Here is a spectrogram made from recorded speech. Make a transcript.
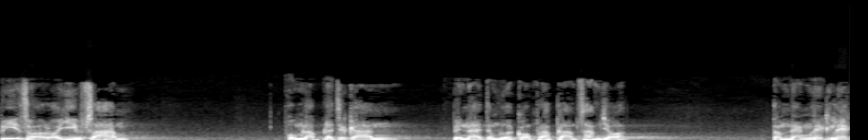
ปี2523ผมรับราชการเป็นนายตำรวจกองปราบปรามสามยอด ตำแหน่งเล็ก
